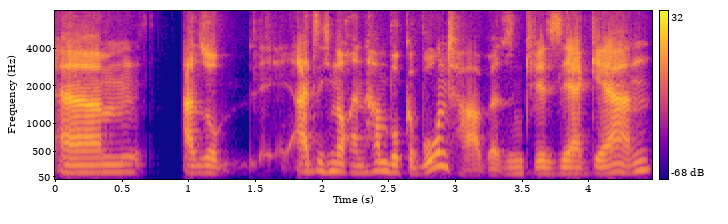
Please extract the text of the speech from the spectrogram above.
Ähm, also als ich noch in Hamburg gewohnt habe, sind wir sehr gern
